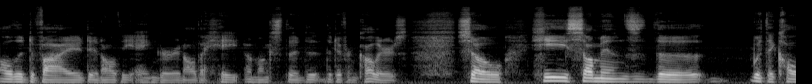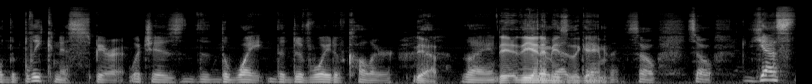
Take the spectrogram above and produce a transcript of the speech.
All the divide and all the anger and all the hate amongst the, the, the different colors. So he summons the what they call the bleakness spirit, which is the, the white, the devoid of color yeah like The- the enemies of the game. thing. So, so yes,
